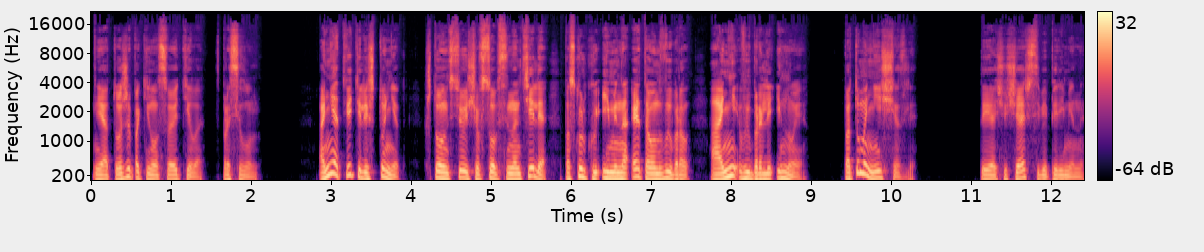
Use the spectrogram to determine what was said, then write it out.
«Я тоже покинул свое тело?» – спросил он. Они ответили, что нет, что он все еще в собственном теле, поскольку именно это он выбрал, а они выбрали иное. Потом они исчезли. «Ты ощущаешь в себе перемены?»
